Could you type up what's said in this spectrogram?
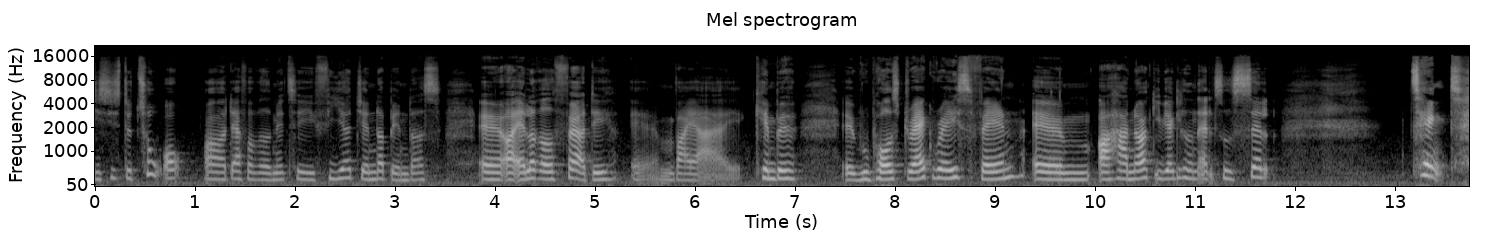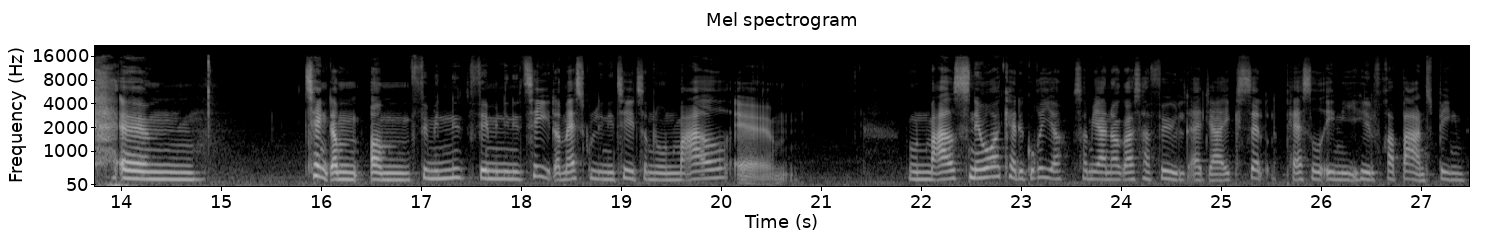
de sidste to år, og derfor været med til fire genderbenders. Øh, og allerede før det øh, var jeg kæmpe øh, RuPaul's Drag Race fan, øh, og har nok i virkeligheden altid selv tænkt... Øh, tænkt om, om femininitet og maskulinitet som nogle meget øh, nogle meget snævre kategorier, som jeg nok også har følt, at jeg ikke selv passede ind i helt fra barns ben.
